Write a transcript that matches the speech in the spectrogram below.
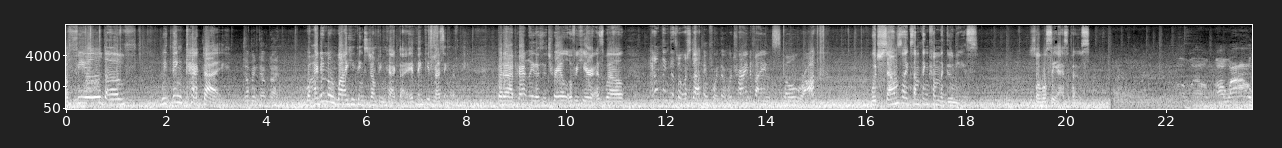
A field of, we think cacti. Jumping cacti. Well, I don't know why he thinks jumping cacti. I think he's messing with me. But uh, apparently there's a trail over here as well. I don't think that's what we're stopping for though. We're trying to find Skull Rock, which sounds like something from the Goonies. So we'll see, I suppose. Oh wow. Oh wow.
